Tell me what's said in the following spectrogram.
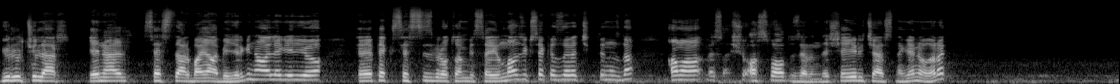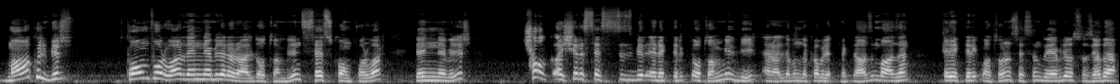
gürültüler, genel sesler bayağı belirgin hale geliyor. e, pek sessiz bir otomobil sayılmaz yüksek hızlara çıktığınızda. Ama mesela şu asfalt üzerinde, şehir içerisinde genel olarak makul bir konfor var denilebilir herhalde otomobilin. Ses konforu var denilebilir. Çok aşırı sessiz bir elektrikli otomobil değil. Herhalde bunu da kabul etmek lazım. Bazen elektrik motorunun sesini duyabiliyorsunuz. Ya da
